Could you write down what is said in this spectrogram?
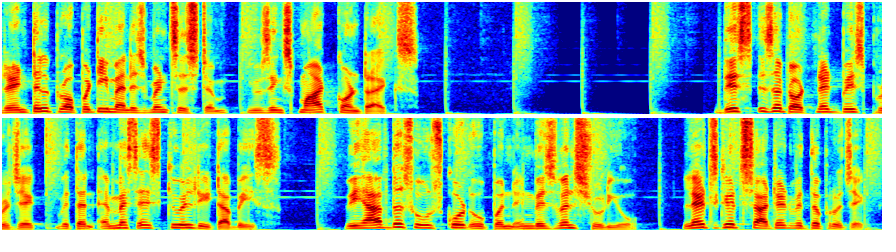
rental property management system using smart contracts. This is a .NET based project with an MS SQL database. We have the source code open in Visual Studio. Let's get started with the project.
